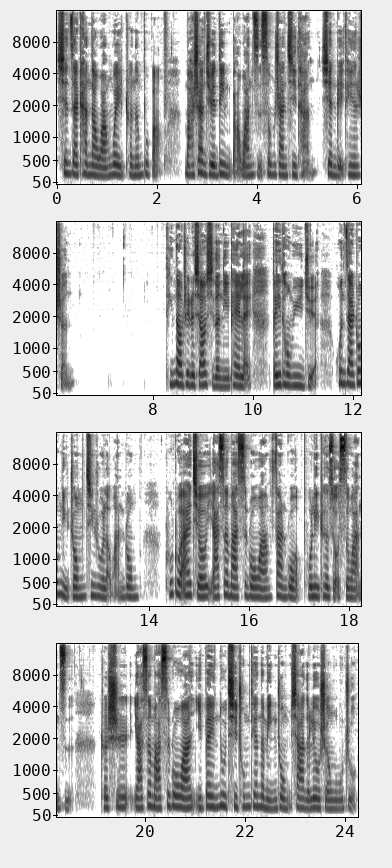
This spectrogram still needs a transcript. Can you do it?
现在看到王位可能不保。马上决定把王子送上祭坛，献给天神。听到这个消息的尼佩蕾悲痛欲绝，混在宫女中进入了王宫，苦苦哀求亚瑟马斯国王放过普里特索斯王子。可是亚瑟马斯国王已被怒气冲天的民众吓得六神无主，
